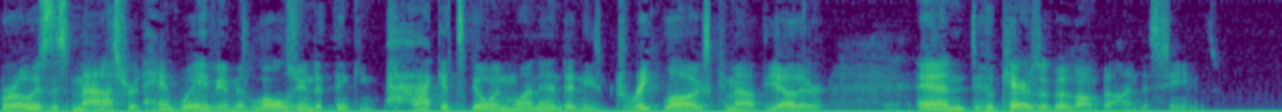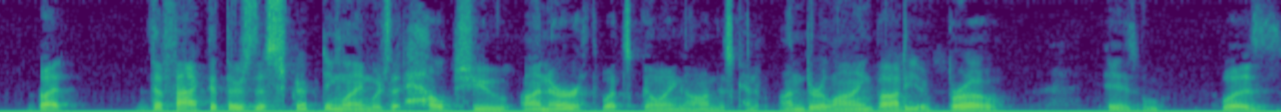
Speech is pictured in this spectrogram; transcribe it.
Bro is this master at hand waving. It lulls you into thinking packets go in one end and these great logs come out the other. And who cares what goes on behind the scenes? But the fact that there's this scripting language that helps you unearth what's going on, this kind of underlying body of Bro, is was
